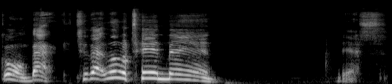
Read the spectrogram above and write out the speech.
going back to that little tin man. Yes,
